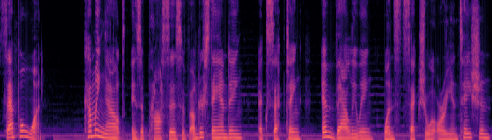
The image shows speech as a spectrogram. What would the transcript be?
Sample 1 Coming out is a process of understanding, accepting, and valuing one's sexual orientation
